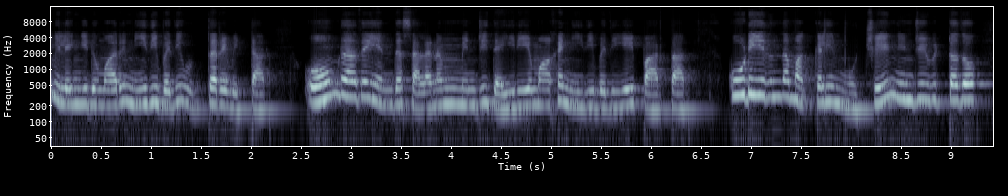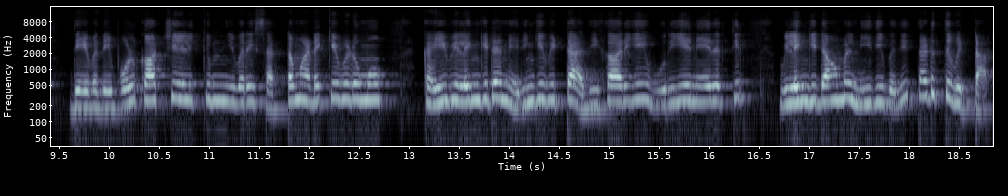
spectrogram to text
விலங்கிடுமாறு நீதிபதி உத்தரவிட்டார். ஓம் ராதை எந்த சலனமின்றி தைரியமாக நீதிபதியை பார்த்தார். கூடியிருந்த மக்களின் மூச்சே நின்றுவிட்டதோ? தேவதை போல் காட்சியளிக்கும் இவரை சட்டம் அடைக்க விடுமோ? கை விளங்கிட நெருங்கிவிட்ட அதிகாரியை உரிய நேரத்தில் விலங்கிடாமல் நீதிபதி தடுத்து விட்டார்.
